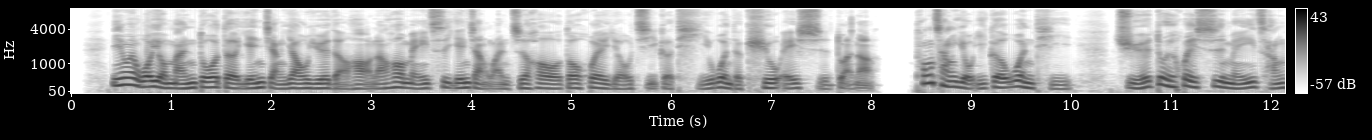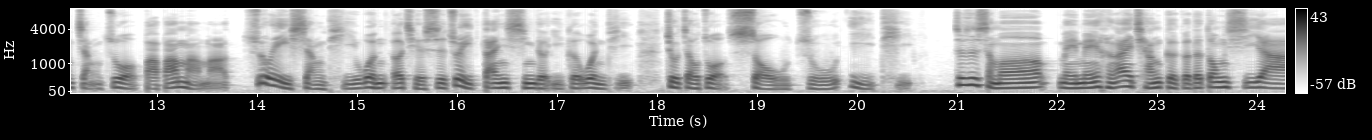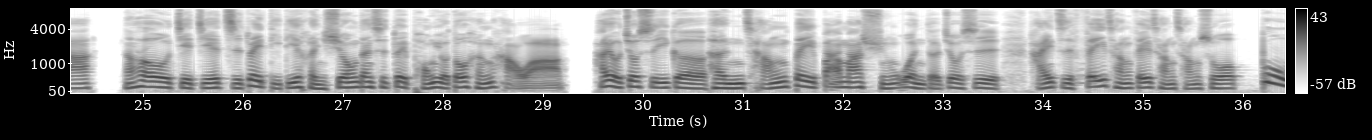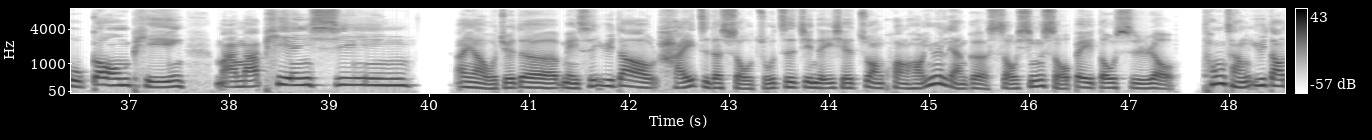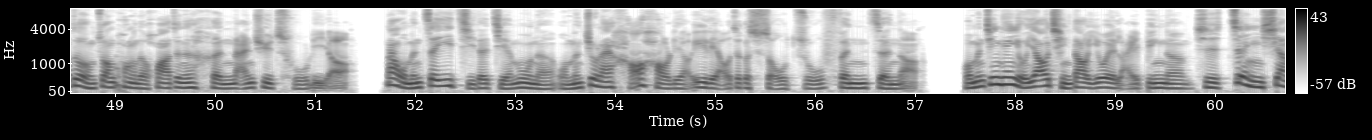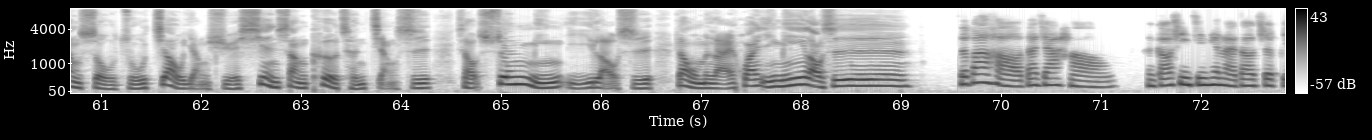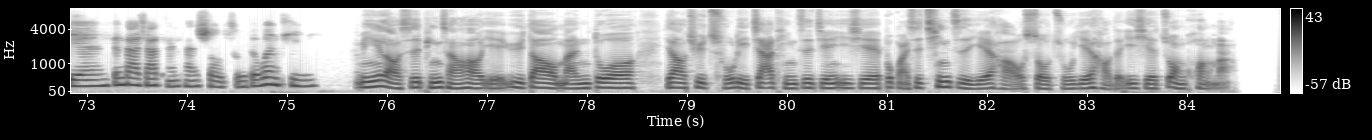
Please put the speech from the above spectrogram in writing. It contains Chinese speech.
因为我有蛮多的演讲邀约的哈，然后每一次演讲完之后，都会有几个提问的 Q&A 时段啊。通常有一个问题，绝对会是每一场讲座爸爸妈妈最想提问，而且是最担心的一个问题，就叫做手足议题。就是什么妹妹很爱抢哥哥的东西呀，然后姐姐只对弟弟很凶，但是对朋友都很好啊。还有就是一个很常被爸妈询问的，就是孩子非常非常常说不公平，妈妈偏心。哎呀，我觉得每次遇到孩子的手足之间的一些状况哈，因为两个手心手背都是肉。通常遇到这种状况的话，真的很难去处理哦。那我们这一集的节目呢，我们就来好好聊一聊这个手足纷争啊。我们今天有邀请到一位来宾呢，是正向手足教养学线上课程讲师，叫孙明仪老师。让我们来欢迎明仪老师。泽爸好，大家好，很高兴今天来到这边，跟大家谈谈手足的问题。明仪老师平常哈也遇到蛮多要去处理家庭之间一些不管是亲子也好、手足也好的一些状况嘛。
